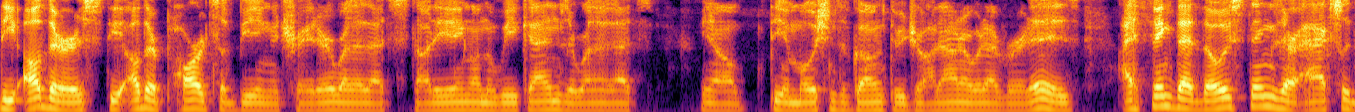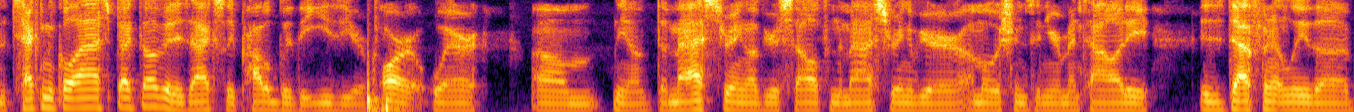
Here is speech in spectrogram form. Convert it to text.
the others, the other parts of being a trader, whether that's studying on the weekends or whether that's, you know, the emotions of going through drawdown or whatever it is, I think that those things are actually the technical aspect of it is actually probably the easier part where um, you know, the mastering of yourself and the mastering of your emotions and your mentality is definitely the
